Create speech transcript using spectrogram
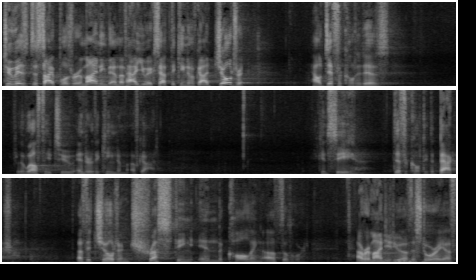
to his disciples, reminding them of how you accept the kingdom of God. Children, how difficult it is for the wealthy to enter the kingdom of God. You can see difficulty, the backdrop of the children trusting in the calling of the Lord. I reminded you of the story of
